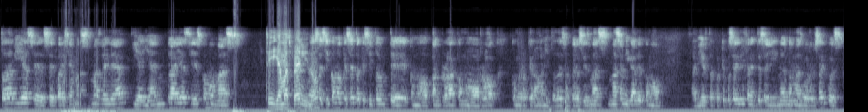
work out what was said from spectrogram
todavía se, se parecía más, más la idea, y allá en playas sí es como más Sí, ya más friendly, ¿no? No sé, sí como que ese toquecito de como punk rock, como rock, como rockerón y todo eso, pero sí es más, más amigable como abierta, porque pues hay diferentes ahí, no es nomás Borderside, pues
